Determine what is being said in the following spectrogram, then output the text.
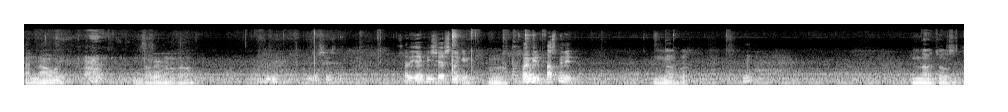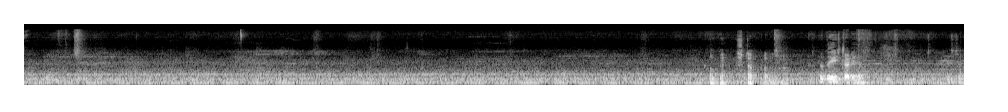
And now we ধরো এখন ধরো उसी से। सर यह शेष ना की? फाइव मिनट मिनट ना हम्म? ना चल सकता। ओके स्टॉप करो देना तो, तो स्टार्ट है।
